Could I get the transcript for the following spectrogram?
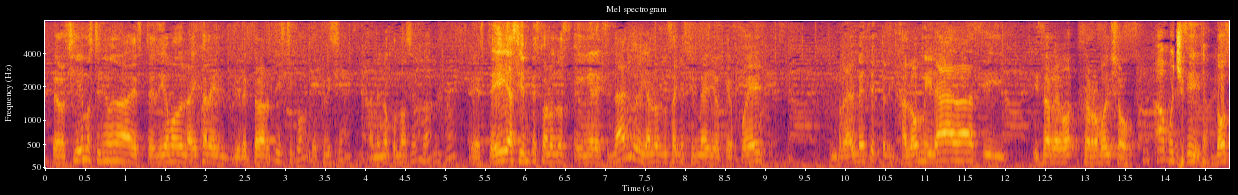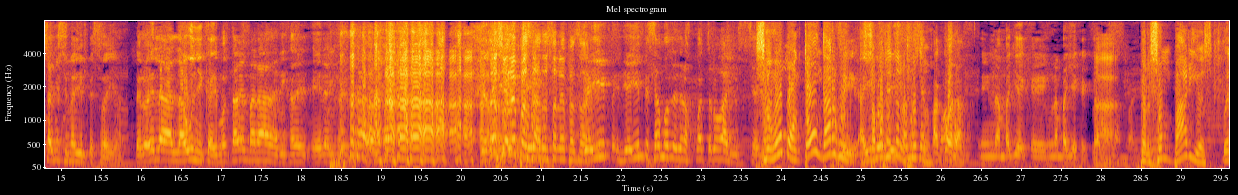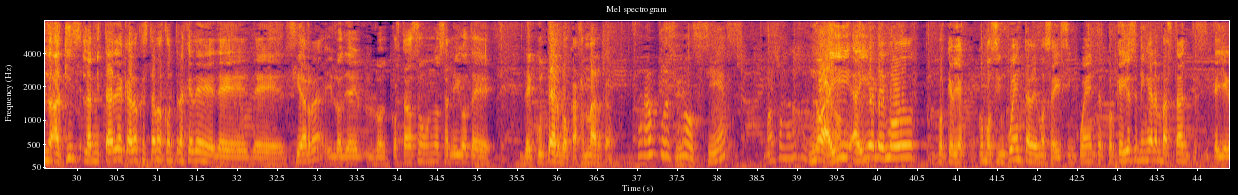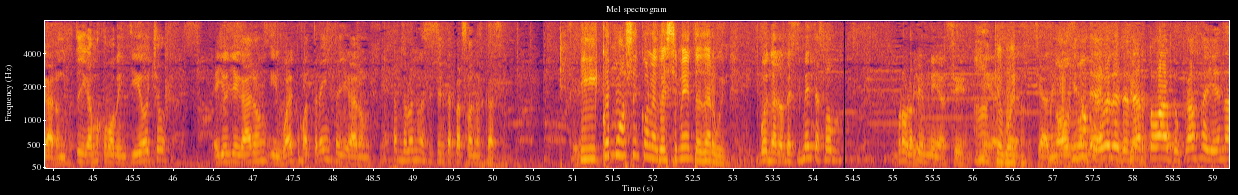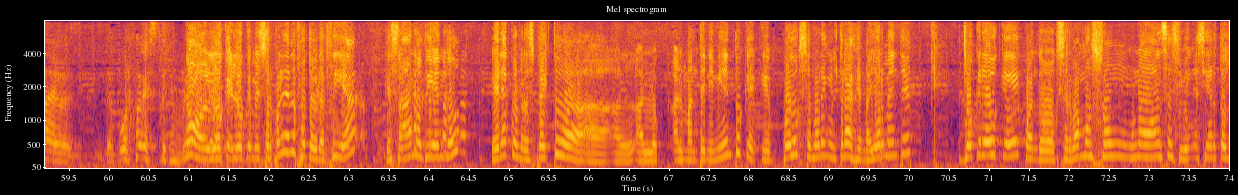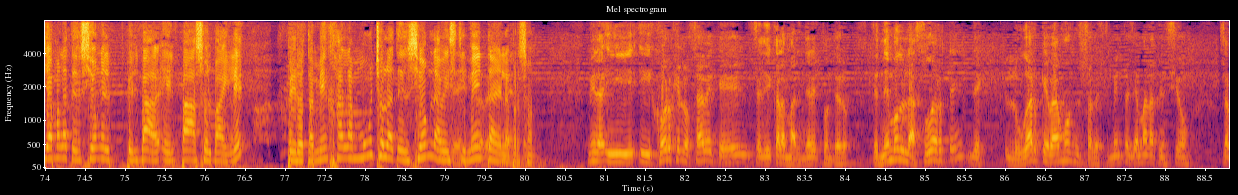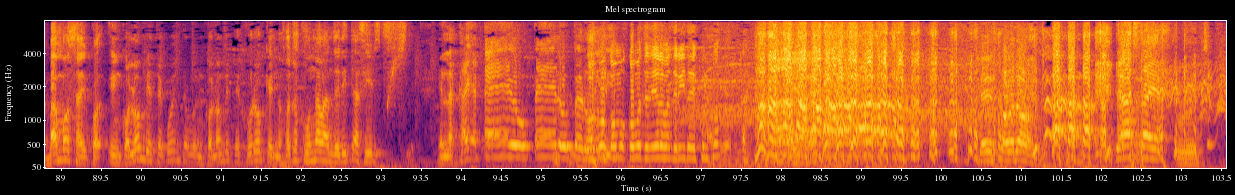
Pero sí hemos tenido una, este, digamos, la hija del director artístico de Cristian, también lo conoces, ¿no? este, ella sí empezó a los dos, en el escenario ya a los dos años y medio, que fue realmente jaló miradas y, y se, robó, se robó el show. Ah, muy Sí, chiquita. dos años y medio empezó ella. Pero es la, la única, estaba embarazada, era hija de. Era hija de- No suele pasar, no suele pasar. De ahí, de ahí empezamos desde los cuatro años. o sea, Son un montón, Darwin. sí, ahí Estamos viendo la estamos en foto. Pacora, en Lambayeque, en Lambayeque, claro. Ah. Pero son varios. Bueno, aquí la mitad de acá los que estamos con traje de, de- de sierra y los de los costados son unos amigos de, de Cuterbo, Cajamarca. ¿Serán pues unos 100? Más o menos. No, ahí, ahí vemos, porque había como 50 vemos ahí, 50, porque ellos también eran bastantes que llegaron. Nosotros llegamos como 28, ellos llegaron igual como 30 llegaron. Estamos hablando de unas 60 personas casi. ¿Y cómo hacen con las vestimentas, Darwin? Bueno, las vestimentas son propias mías, sí. Ah, mías, qué bueno. O sea, Me no imagino que de la debes de tener toda tu casa llena de, de puro vestimenta. No, lo que, lo que me sorprende en la fotografía que estábamos viendo era con respecto a- a- al, al lo- al mantenimiento que, que puedo observar en el traje. Mayormente, yo creo que cuando observamos un- una danza, si bien es cierto, llama la atención el, el, ba- el paso, el baile, pero también jala mucho la atención la vestimenta de la vestimenta. persona. Mira, y, y Jorge lo sabe que él se dedica a la marinera y tondero. Tenemos la suerte de lugar que vamos, nuestra vestimenta llama la atención. O sea, vamos a, en Colombia, te cuento, en Colombia te juro que nosotros con una banderita así, en la calle, pero, pero, pero. ¿Cómo, cómo, cómo tenía la banderita, disculpa? Te descobró. ya está, ya.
